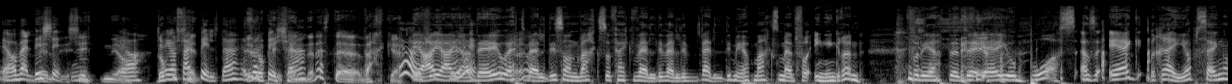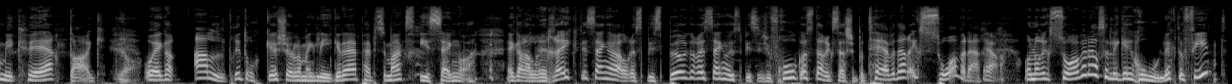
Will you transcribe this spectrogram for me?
Ja, veldig Veldig skitten. ja. Ja. Dere Jeg har sett bilde. bildet. Jeg har Dere sett bildet. kjenner dette verket? Ja, ja, ja. Det er jo et veldig sånn verk som fikk veldig, veldig veldig mye oppmerksomhet for ingen grunn. Fordi at det er jo bås. Altså, jeg reier opp senga mi hver dag. Og jeg har aldri drukket, selv om jeg liker det, Pepsi Max i senga. Jeg har aldri røykt i senga, jeg har aldri spist burger i senga, jeg spiser ikke frokost der, jeg ser ikke på TV der, jeg sover der. Ja. Og når jeg sover der, så ligger jeg rolig og fint.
